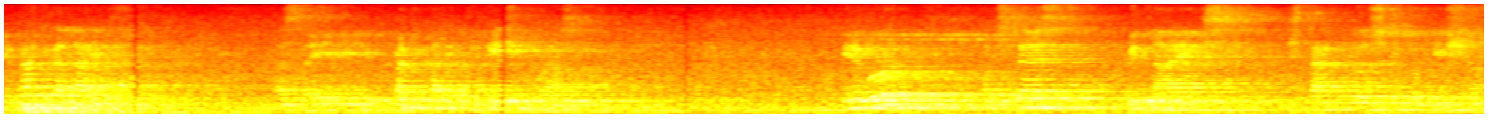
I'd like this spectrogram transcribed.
In practical life, as a practical application for us, in a world obsessed with likes, status, recognition,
